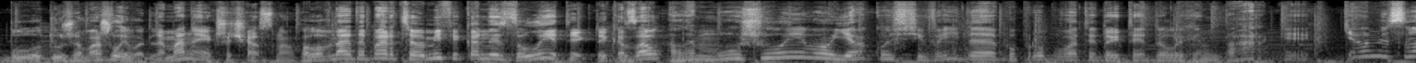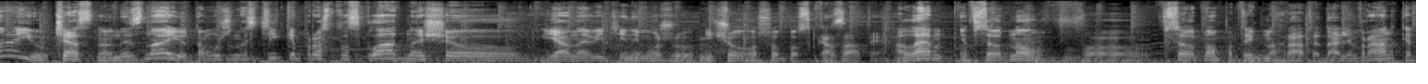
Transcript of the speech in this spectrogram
було дуже важливо для мене, якщо чесно. Головне тепер цього міфіка не злити, як ти казав. Але можливо, якось і вийде попробувати дойти до легендарки. Я не знаю. Чесно, не знаю. Там уже настільки просто складно, що я навіть і не можу нічого особо сказати. Але все одно в все одно потрібно грати далі в ранкет,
